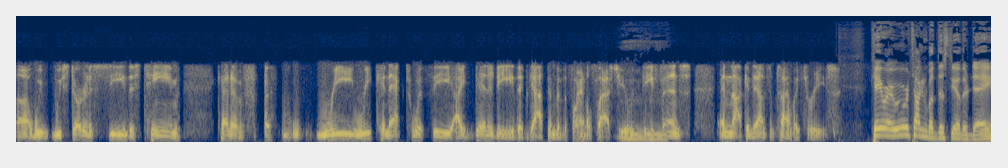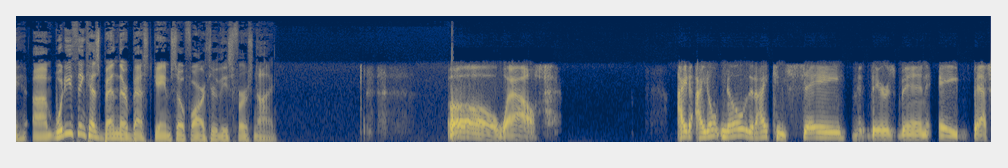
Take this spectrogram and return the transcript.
uh, we we started to see this team kind of uh, re reconnect with the identity that got them to the finals last year with defense and knocking down some timely threes. K Ray, we were talking about this the other day. Um, what do you think has been their best game so far through these first nine? Oh wow. I, I don't know that I can say that there's been a best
